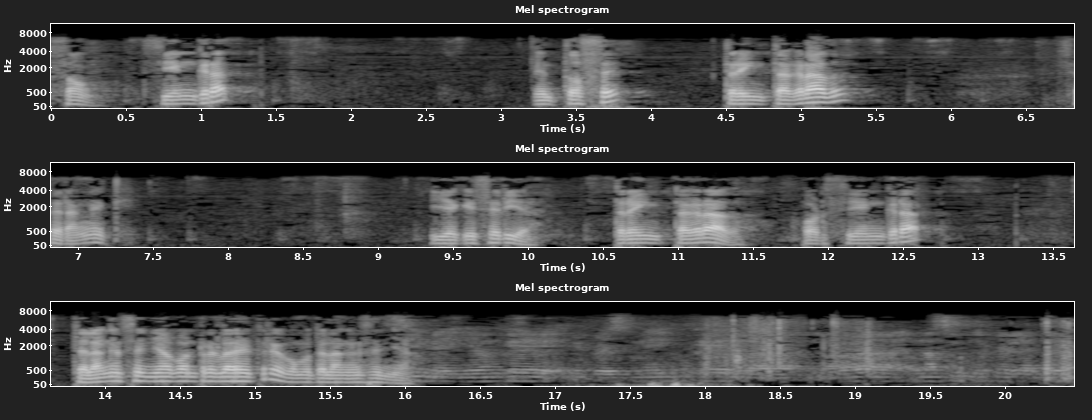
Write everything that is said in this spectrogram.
son 100 grados, entonces 30 grados serán X. Y X sería 30 grados por 100 grados. ¿Te la han enseñado con regla de 3 o cómo te la han enseñado? Sí, me dijeron que, mi profesor me dijo que la, la, una simple regla de tres.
